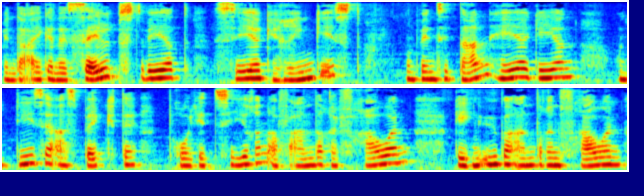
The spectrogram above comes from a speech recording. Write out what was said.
wenn der eigene Selbstwert sehr gering ist und wenn sie dann hergehen und diese Aspekte projizieren auf andere Frauen, gegenüber anderen Frauen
